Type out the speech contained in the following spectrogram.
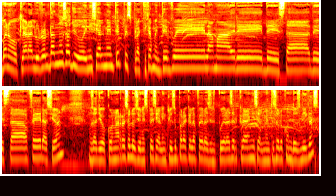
Bueno, Clara Luz Roldán nos ayudó inicialmente, pues prácticamente fue la madre de esta, de esta federación. Nos ayudó con una resolución especial incluso para que la federación pudiera ser creada inicialmente solo con dos ligas.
